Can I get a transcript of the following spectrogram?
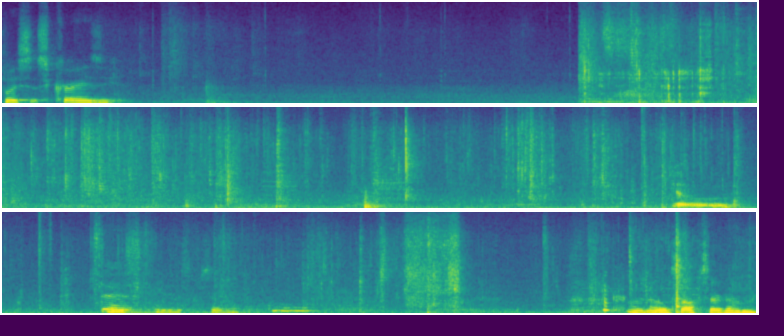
place is crazy. Yo. This is so cool. Vanilla soft serve only.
